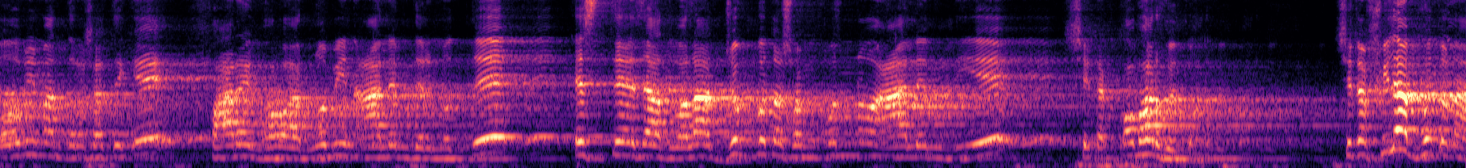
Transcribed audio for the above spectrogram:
কওমি মাদ্রাসা থেকে ফারেক হওয়া নবীন আলেমদের মধ্যে ইস্তেজাদওয়ালা যোগ্যতা সম্পন্ন আলেম দিয়ে সেটা কভার হইতো না। সেটা ফিল আপ হতো না,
